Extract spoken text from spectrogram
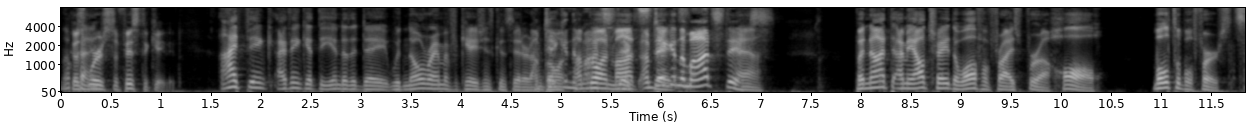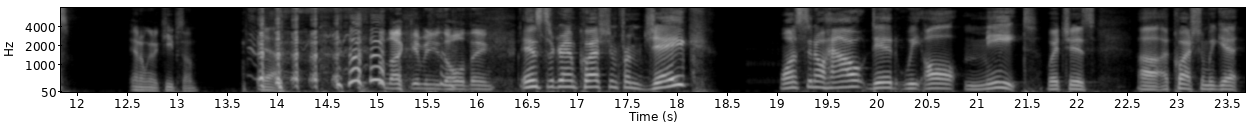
because Okay. we're sophisticated. I think. I think at the end of the day, with no ramifications considered, I'm, going. taking the I'm going sticks. I'm taking the sticks. mozz sticks. But not. I mean, I'll trade the waffle fries for a haul, multiple firsts. and I'm going to keep some. Yeah. I'm not giving you the whole thing. Instagram question from Jake wants to know how did we all meet, which is uh, a question we get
